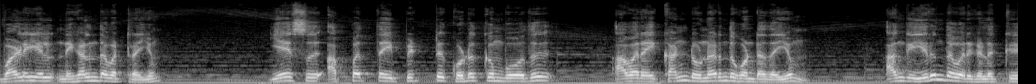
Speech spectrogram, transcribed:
வழியில் நிகழ்ந்தவற்றையும் இயேசு அப்பத்தை பிட்டு கொடுக்கும்போது அவரை கண்டுணர்ந்து கொண்டதையும் அங்கு இருந்தவர்களுக்கு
